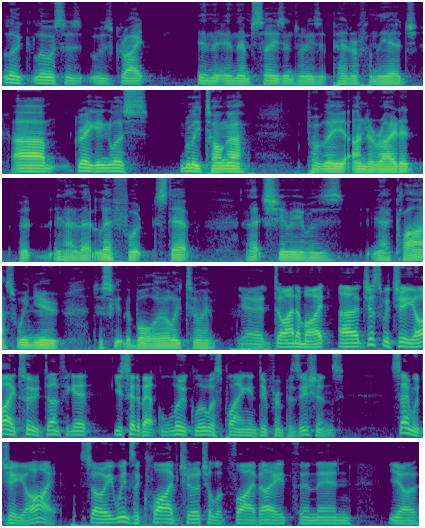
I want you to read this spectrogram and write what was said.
Luke Lewis was, was great in the, in them seasons when he was at Penrith on the edge. Um, Greg Inglis, Willie Tonga, probably underrated, but you know that left foot step, that shimmy was you know class. We knew just get the ball early to him. Yeah, dynamite. Uh, just with GI too. Don't forget you said about Luke Lewis playing in different positions. Same with GI. So he wins a Clive Churchill at five eighth, and then you know,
